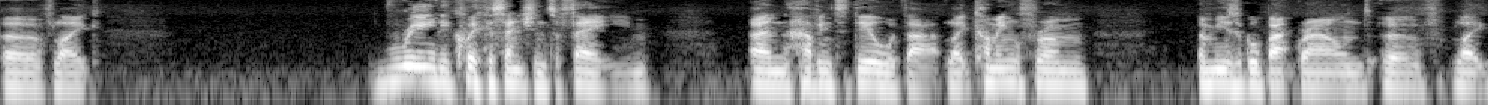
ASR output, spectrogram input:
of like really quick ascension to fame and having to deal with that like coming from a musical background of like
